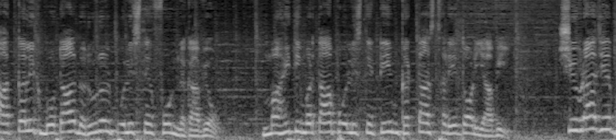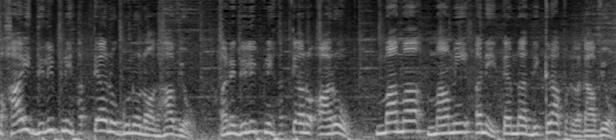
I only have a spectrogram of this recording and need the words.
તાત્કાલિક બોટાદ રૂરલ પોલીસને ફોન લગાવ્યો. માહિતી મળતા પોલીસની ટીમ ઘટના સ્થળે દોડી આવી. શિવરાજે ભાઈ દિલીપની હત્યાનો ગુનો નોંધાવ્યો અને દિલીપની હત્યાનો આરોપ મામા, મામી અને તેમના દીકરા પર લગાવ્યો.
